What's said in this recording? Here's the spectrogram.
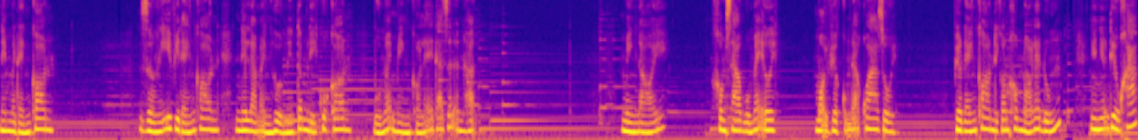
Nên mới đánh con. Giờ nghĩ vì đánh con Nên làm ảnh hưởng đến tâm lý của con, Bố mẹ mình có lẽ đã rất ân hận. Mình nói, Không sao bố mẹ ơi, Mọi việc cũng đã qua rồi. Việc đánh con thì con không nói là đúng Nhưng những điều khác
